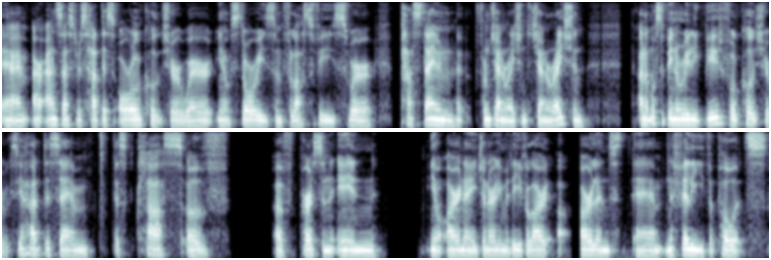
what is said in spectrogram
Um, our ancestors had this oral culture where you know stories and philosophies were passed down from generation to generation, and it must have been a really beautiful culture because you had this um this class of of person in you know Iron Age and early medieval Ireland, um, Nephili, the poets,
